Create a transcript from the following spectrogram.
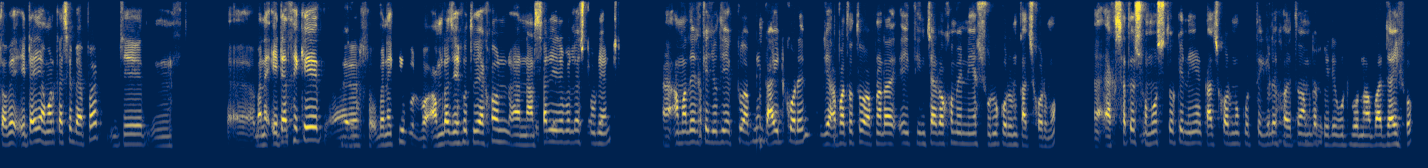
তবে এটাই আমার কাছে ব্যাপার যে উম, আহ, মানে এটা থেকে আহ, মানে কি বলব আমরা যেহেতু এখন নার্সারি লেভেলের স্টুডেন্ট আহ, আমাদেরকে যদি একটু আপনি গাইড করেন যে আপাতত আপনারা এই তিন চার রকমের নিয়ে শুরু করুন কাজকর্ম একসাথে সমস্তকে নিয়ে কাজকর্ম করতে গেলে হয়তো আমরা পেরে উঠবো না বা যাই হোক।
